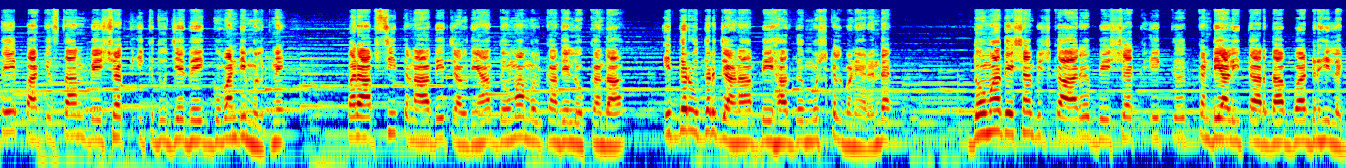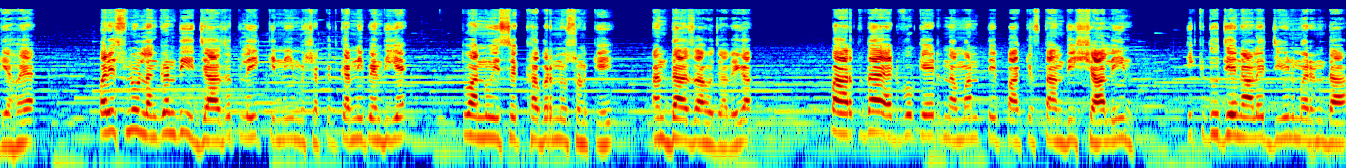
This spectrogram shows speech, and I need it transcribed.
ਤੇ ਪਾਕਿਸਤਾਨ ਬੇਸ਼ੱਕ ਇੱਕ ਦੂਜੇ ਦੇ ਗਵਾਂਢੀ ਮੁਲਕ ਨੇ। ਪਰ ਆਪਸੀ ਤਣਾਅ ਦੇ ਚਲਦਿਆਂ ਦੋਵਾਂ ਮੁਲਕਾਂ ਦੇ ਲੋਕਾਂ ਦਾ ਇੱਧਰ ਉੱਧਰ ਜਾਣਾ ਬੇਹੱਦ ਮੁਸ਼ਕਲ ਬਣਿਆ ਰਹਿੰਦਾ ਹੈ। ਦੋਵਾਂ ਦੇਸ਼ਾਂ ਵਿਚਕਾਰ ਬੇਸ਼ੱਕ ਇੱਕ ਕੰਡਿਆਲੀ ਤਾਰ ਦਾ ਬਾਰਡਰ ਹੀ ਲੱਗਿਆ ਹੋਇਆ ਪਰ ਇਸ ਨੂੰ ਲੰਘਣ ਦੀ ਇਜਾਜ਼ਤ ਲਈ ਕਿੰਨੀ ਮੁਸ਼ਕਲ ਕਰਨੀ ਪੈਂਦੀ ਹੈ, ਤੁਹਾਨੂੰ ਇਸ ਖਬਰ ਨੂੰ ਸੁਣ ਕੇ ਅੰਦਾਜ਼ਾ ਹੋ ਜਾਵੇਗਾ। ਭਾਰਤ ਦਾ ਐਡਵੋਕੇਟ ਨਮਨ ਤੇ ਪਾਕਿਸਤਾਨ ਦੀ ਸ਼ਾਲੀਨ ਇੱਕ ਦੂਜੇ ਨਾਲ ਜੀਣ ਮਰਨ ਦਾ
